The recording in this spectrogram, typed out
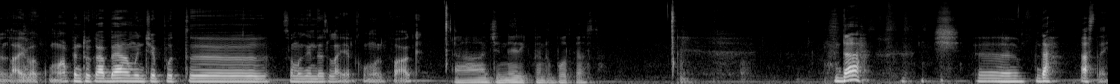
live acum, pentru că abia am început uh, să mă gândesc la el cum îl fac. A, generic pentru podcast. Da, Și, uh, da, asta e.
